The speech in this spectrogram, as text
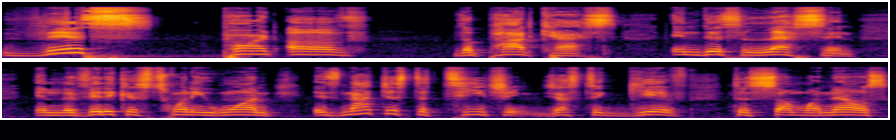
this part of the podcast in this lesson in Leviticus 21 is not just a teaching, just to give to someone else.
